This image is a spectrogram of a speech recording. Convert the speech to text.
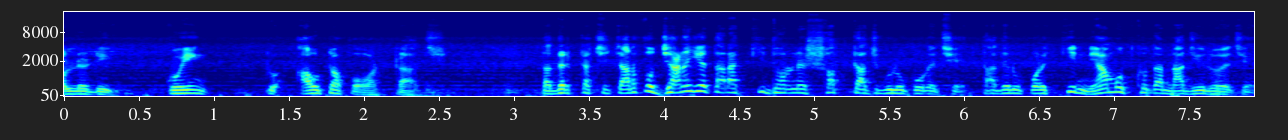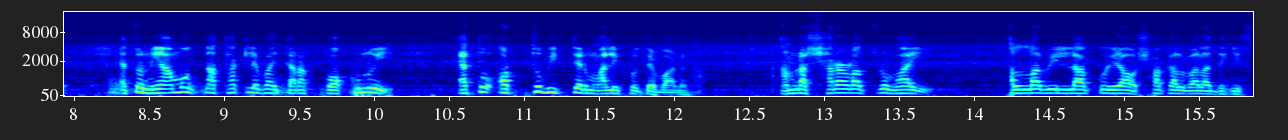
already going to out of our touch তাদের কাছে তারা তো জানে যে তারা কী ধরনের সৎ কাজগুলো করেছে, তাদের উপরে কী নিয়ামত খোদা নাজির হয়েছে। এত নিয়ামত না থাকলে ভাই তারা কখনোই এত অর্থবিত্তের মালিক হতে পারে না। আমরা সারা রাত্র ভাই আল্লাহ বিল্লাহ কইরাও সকালবেলা দেখিস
